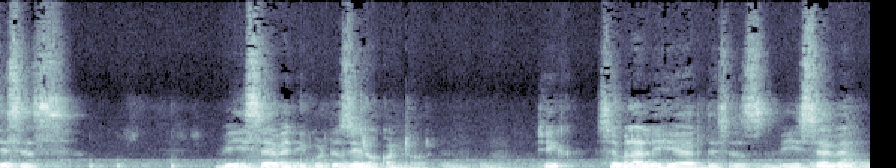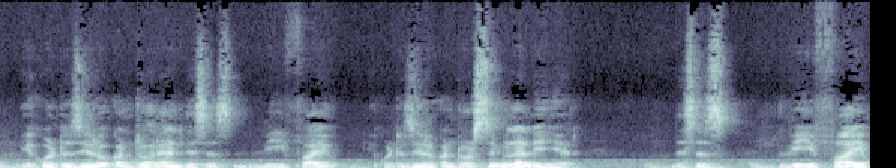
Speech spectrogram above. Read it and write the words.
this is v7 equal to 0 contour. ठीक Similarly here this is V7 equal to 0 contour and this is V5 equal to 0 contour. Similarly here this is V5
